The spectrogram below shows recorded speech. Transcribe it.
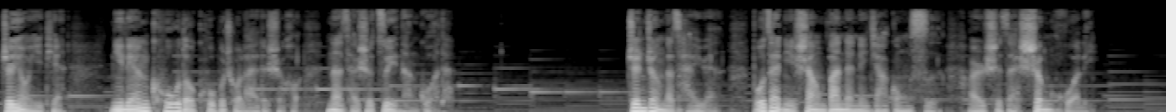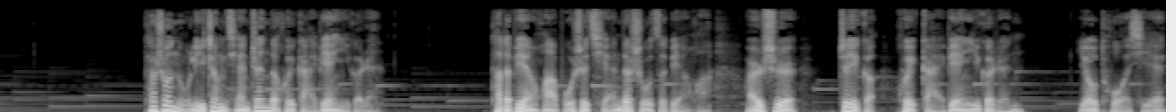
真有一天，你连哭都哭不出来的时候，那才是最难过的。真正的裁员不在你上班的那家公司，而是在生活里。他说：“努力挣钱真的会改变一个人。他的变化不是钱的数字变化，而是这个会改变一个人，有妥协，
